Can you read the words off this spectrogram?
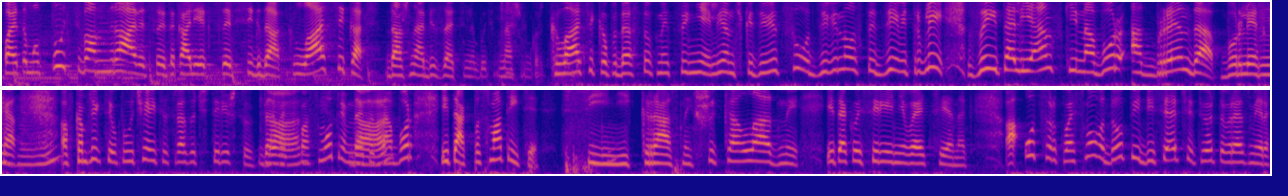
Поэтому пусть вам нравится эта коллекция всегда, классика должна обязательно быть в нашем гардеробе. Классика по доступной цене. Леночка, 999 рублей за итальянский набор от бренда Бурлеска. А В комплекте вы получаете сразу 4 штуки. Да. Давайте посмотрим Да. на этот набор. Итак, посмотрите. Синий, красный, шоколадный и такой сиреневый оттенок. А от 48 до 54 размера.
